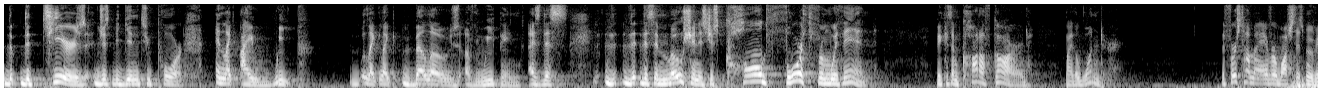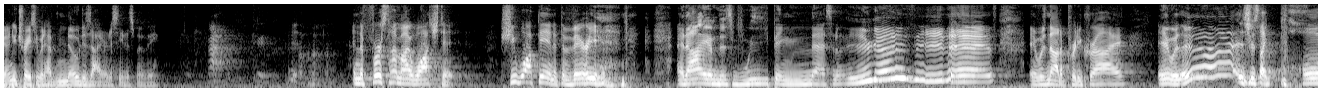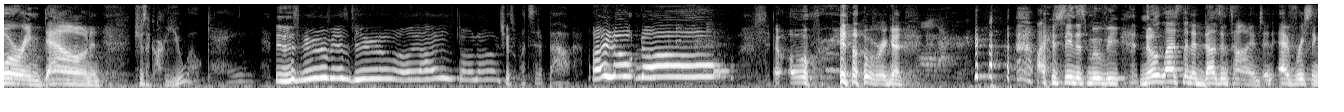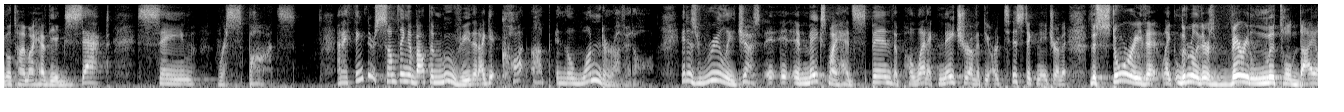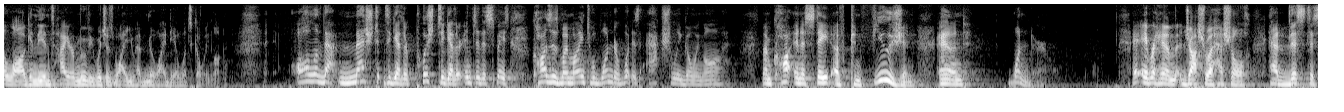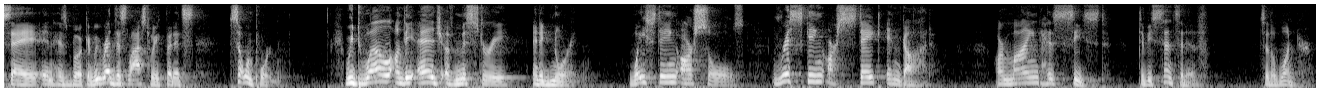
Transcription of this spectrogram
The, the tears just begin to pour, and like I weep like like bellows of weeping as this th- this emotion is just called forth from within because I'm caught off guard by the wonder. The first time I ever watched this movie, I knew Tracy would have no desire to see this movie. And the first time I watched it, she walked in at the very end, and I am this weeping mess. And I'm like, you gotta see this. It was not a pretty cry. It was, ah, it's just like pouring down. And she was like, Are you okay? This movie is beautiful. I just don't know. She goes, What's it about? I don't know. Over and over again. I have seen this movie no less than a dozen times, and every single time I have the exact same response. And I think there's something about the movie that I get caught up in the wonder of it all. It is really just, it, it, makes my head spin, the poetic nature of it, the artistic nature of it, the story that, like, literally, there's very little dialogue in the entire movie, which is why you have no idea what's going on. All of that meshed together, pushed together into this space, causes my mind to wonder what is actually going on. I'm caught in a state of confusion and wonder. Abraham Joshua Heschel had this to say in his book, and we read this last week, but it's so important. We dwell on the edge of mystery and ignore it, wasting our souls, risking our stake in God. Our mind has ceased to be sensitive to the wonder.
